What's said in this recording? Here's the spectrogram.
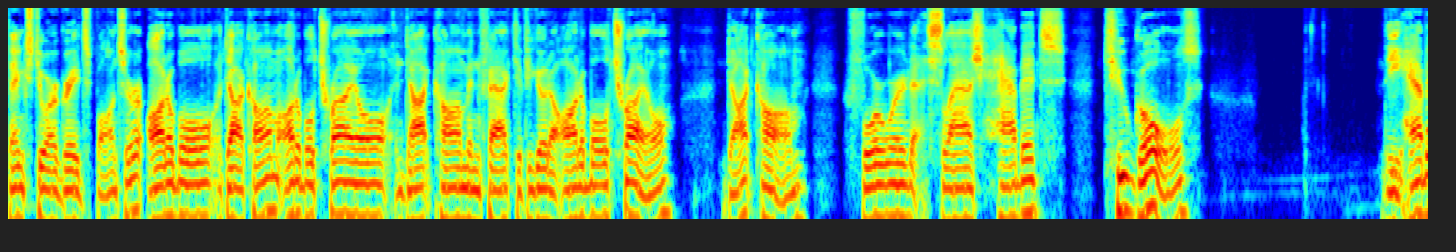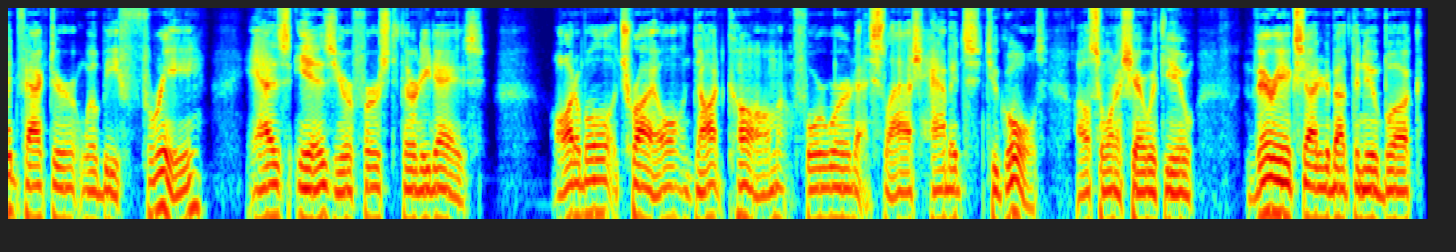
thanks to our great sponsor, audible.com, audibletrial.com. In fact, if you go to audibletrial.com forward slash habits to goals. The habit factor will be free, as is your first 30 days. audibletrial.com forward slash habits to goals. I also want to share with you, very excited about the new book.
